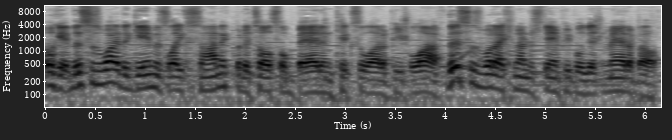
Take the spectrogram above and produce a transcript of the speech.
Okay, this is why the game is like Sonic, but it's also bad and ticks a lot of people off. This is what I can understand people getting mad about.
